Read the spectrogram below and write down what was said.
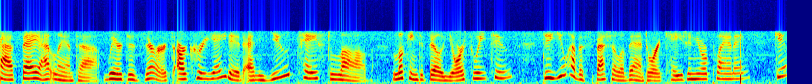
Cafe Atlanta, where desserts are created and you taste love. Looking to fill your sweet tooth? Do you have a special event or occasion you're planning? Give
